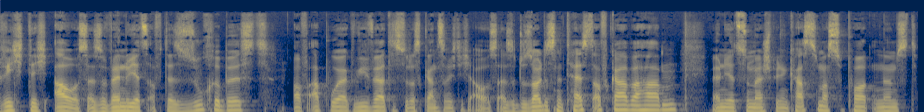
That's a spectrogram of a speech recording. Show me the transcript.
richtig aus? Also wenn du jetzt auf der Suche bist auf Upwork, wie wertest du das Ganze richtig aus? Also du solltest eine Testaufgabe haben, wenn du jetzt zum Beispiel den Customer Support nimmst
